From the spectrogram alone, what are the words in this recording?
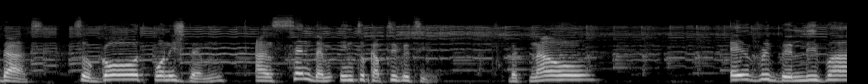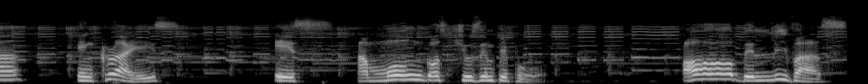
that. So God punished them and sent them into captivity. But now, every believer in Christ is among God's chosen people. All believers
